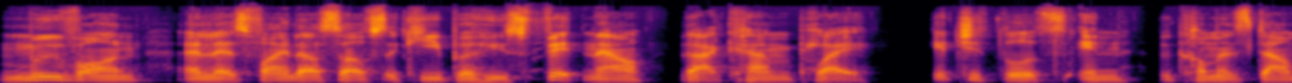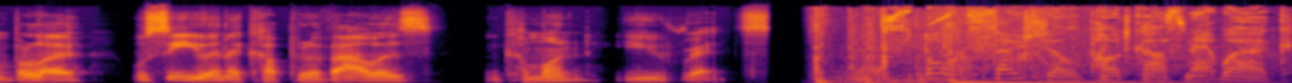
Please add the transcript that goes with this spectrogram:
move on and let's find ourselves a keeper who's fit now that can play? Get your thoughts in the comments down below. We'll see you in a couple of hours. And come on, you Reds. Sports Social Podcast Network.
